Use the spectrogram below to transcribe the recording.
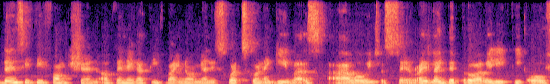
density function of the negative binomial is what's going to give us uh, what we just said, right? Like the probability of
